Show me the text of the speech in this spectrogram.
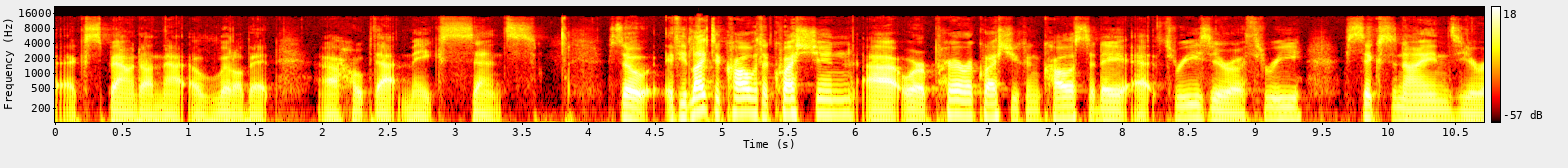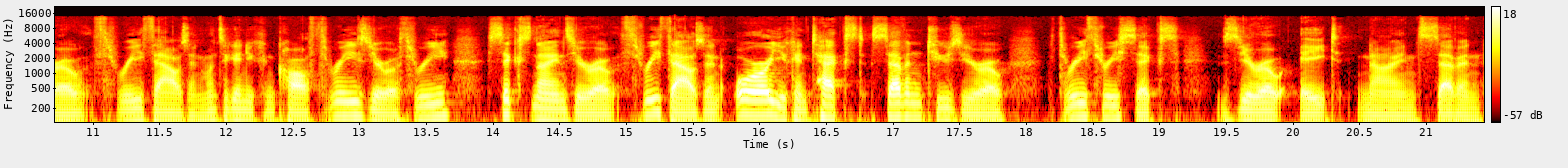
expound on that a little bit. I hope that makes sense. So if you'd like to call with a question uh, or a prayer request, you can call us today at 303 690 3000. Once again, you can call 303 690 3000 or you can text 720 336 0897.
